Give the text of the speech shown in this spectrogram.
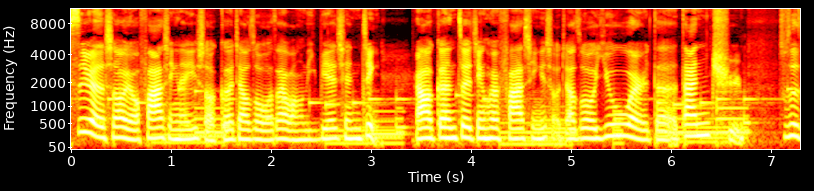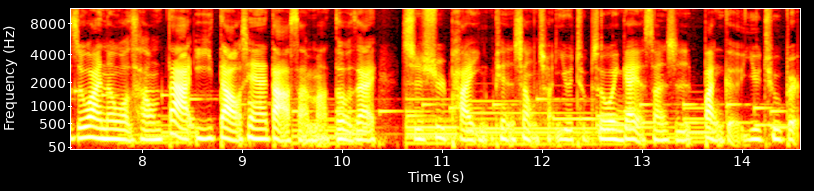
四月的时候有发行了一首歌，叫做《我在往离别前进》，然后跟最近会发行一首叫做《You Were》的单曲。除此之外呢，我从大一到现在大三嘛，都有在持续拍影片上传 YouTube，所以我应该也算是半个 YouTuber。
